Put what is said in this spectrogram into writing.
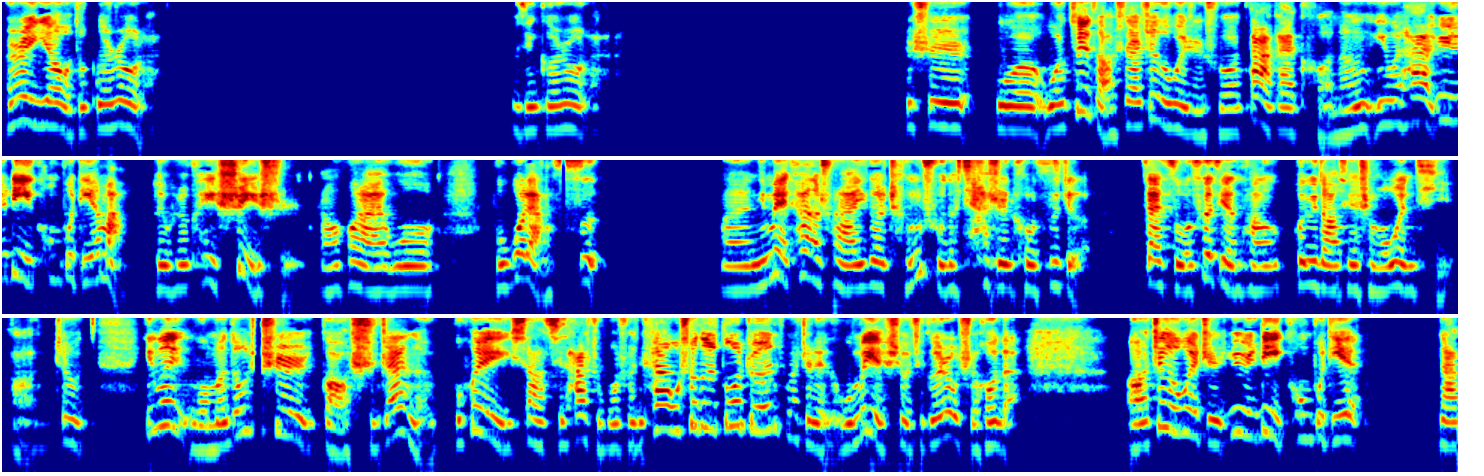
恒瑞医药我都割肉了，我已经割肉了。就是我我最早是在这个位置说，大概可能因为它预利空不跌嘛，所以我说可以试一试。然后后来我补过两次，嗯，你们也看得出来，一个成熟的价值投资者在左侧建仓会遇到些什么问题啊？就因为我们都是搞实战的，不会像其他主播说，你看我说的多准什么之类的，我们也是有这割肉时候的。啊，这个位置预利空不跌，那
